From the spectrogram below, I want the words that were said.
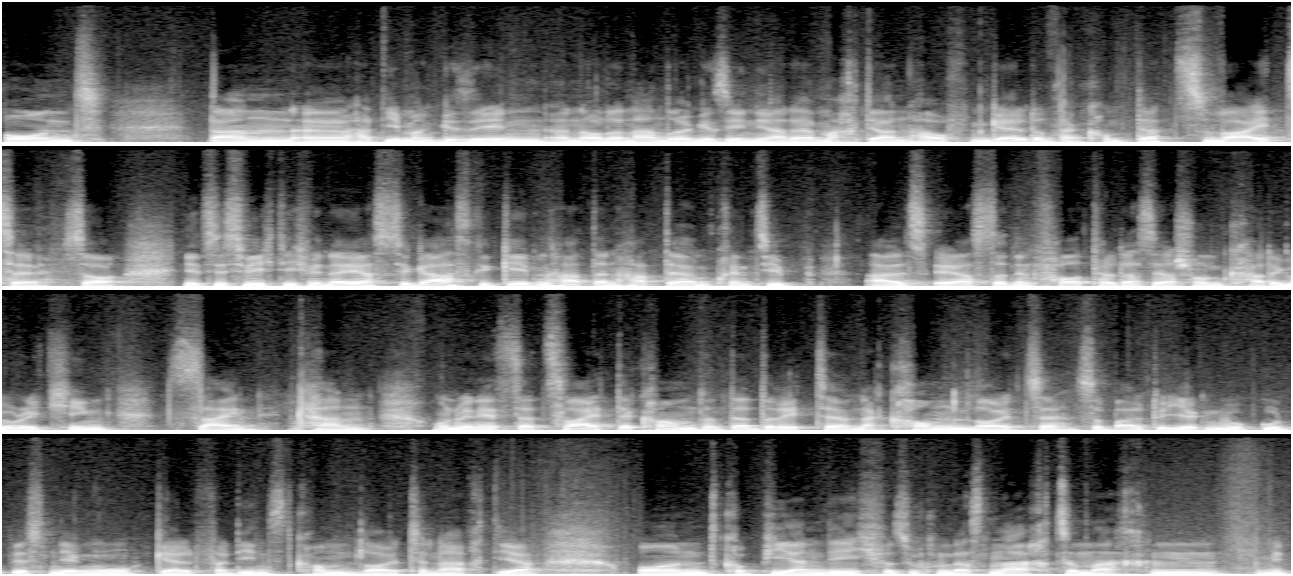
und dann äh, hat jemand gesehen oder ein anderer gesehen, ja, der macht ja einen Haufen Geld und dann kommt der zweite. So, jetzt ist wichtig, wenn der erste Gas gegeben hat, dann hat er im Prinzip als erster den Vorteil, dass er schon Category King sein kann. Und wenn jetzt der zweite kommt und der dritte und da kommen Leute, sobald du irgendwo gut bist und irgendwo Geld verdienst, kommen Leute nach dir und kopieren dich, versuchen das nachzumachen mit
